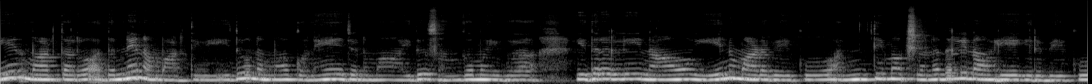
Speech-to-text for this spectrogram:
ಏನು ಮಾಡ್ತಾರೋ ಅದನ್ನೇ ನಾವು ಮಾಡ್ತೀವಿ. ಇದು ನಮ್ಮ ಕೊನೆಯ ಜನ್ಮ. ಇದು ಸಂಗಮ ಯುಗ. ಇದರಲ್ಲಿ ನಾವು ಏನು ಮಾಡಬೇಕು? ಅಂತಿಮ ಕ್ಷಣದಲ್ಲಿ ನಾವು ಹೇಗಿರಬೇಕು?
